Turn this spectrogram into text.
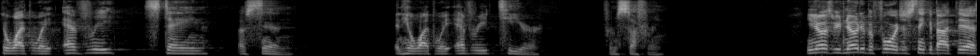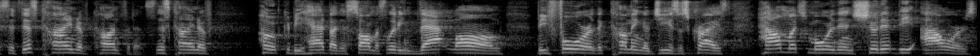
He'll wipe away every stain of sin, and he'll wipe away every tear from suffering. You know, as we've noted before, just think about this. If this kind of confidence, this kind of hope could be had by the psalmist living that long before the coming of Jesus Christ, how much more then should it be ours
